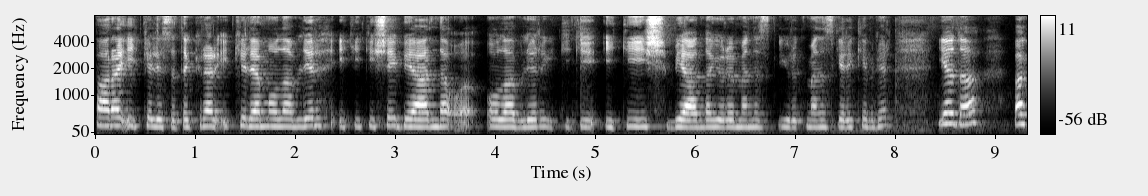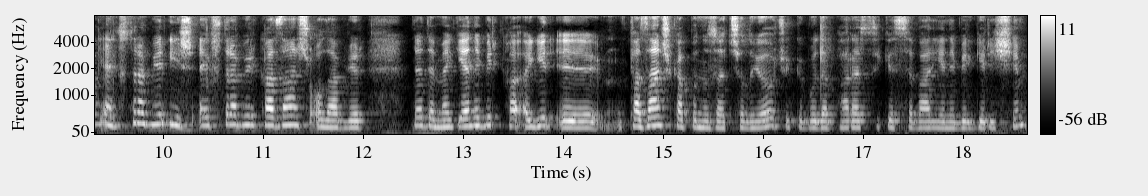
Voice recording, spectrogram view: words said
para ikilisi, tekrar ikilem olabilir. İki kişi bir anda olabilir. İki, iki, iki iş bir anda yürümeniz, yürütmeniz gerekebilir. Ya da bak ekstra bir iş, ekstra bir kazanç olabilir. Ne demek? Yeni bir bir, e, kazanç kapınız açılıyor. Çünkü burada para sikesi var, yeni bir girişim.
